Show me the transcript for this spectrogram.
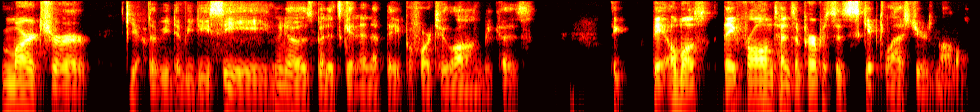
March or Yeah. WWDC, who knows? But it's getting an update before too long because they they almost they for all intents and purposes skipped last year's model.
